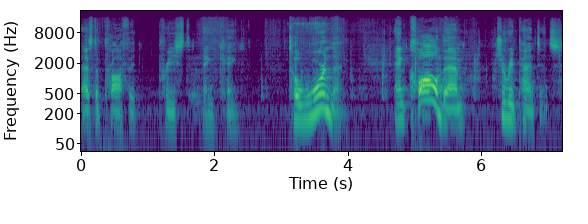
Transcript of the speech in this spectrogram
as the prophet, priest, and king, to warn them and call them to repentance.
